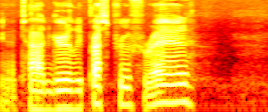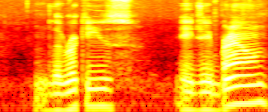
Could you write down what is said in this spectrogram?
Got a Todd Gurley press proof red. The rookies, AJ Brown.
